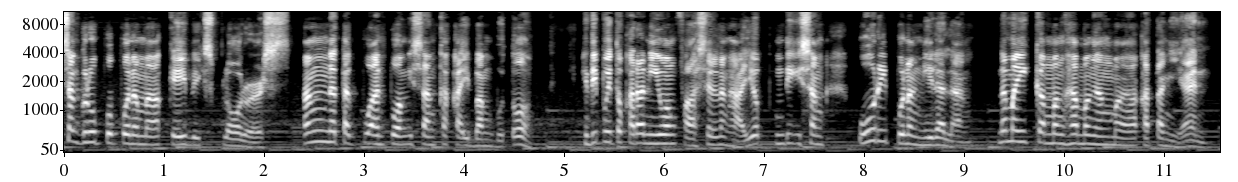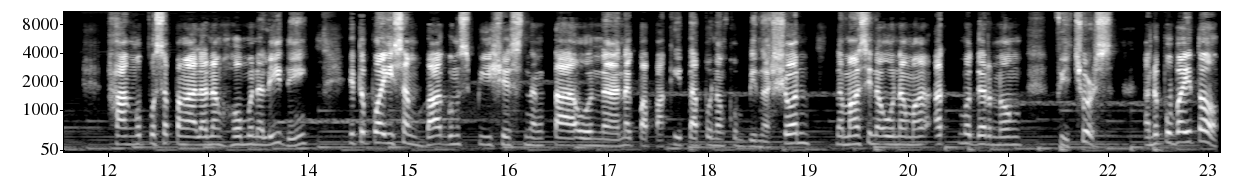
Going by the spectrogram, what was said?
isang grupo po ng mga cave explorers ang natagpuan po ang isang kakaibang buto. Hindi po ito karaniwang fossil ng hayop, kundi isang uri po ng nilalang na may kamanghamangang mga katangian. Hango po sa pangalan ng Homo naledi, ito po ay isang bagong species ng tao na nagpapakita po ng kombinasyon ng mga sinaunang mga at modernong features. Ano po ba ito?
